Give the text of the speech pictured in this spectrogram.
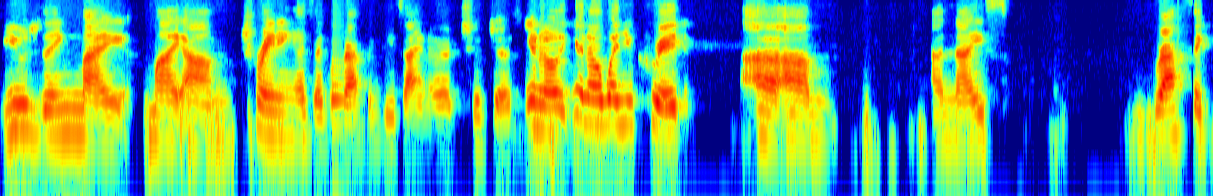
Using my my um, training as a graphic designer to just you know you know when you create a, um, a nice graphic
